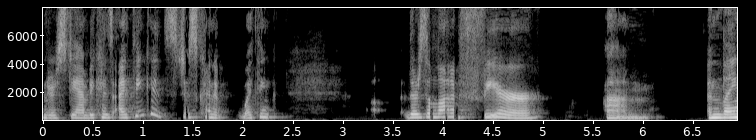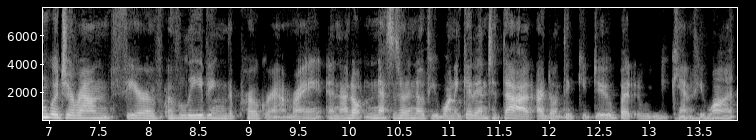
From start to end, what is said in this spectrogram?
understand because I think it's just kind of I think uh, there's a lot of fear um, and language around fear of, of leaving the program, right? And I don't necessarily know if you want to get into that. I don't think you do, but you can if you want.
